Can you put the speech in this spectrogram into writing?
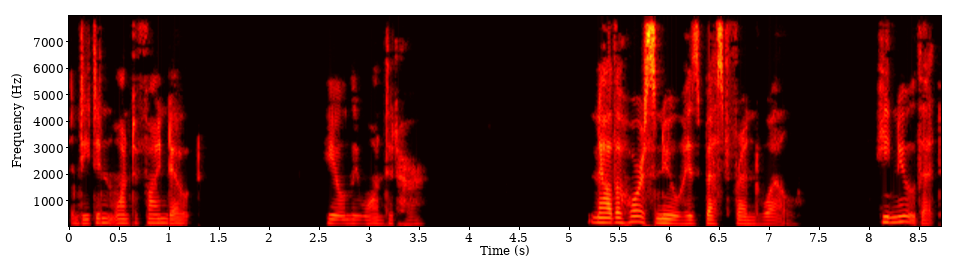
And he didn't want to find out. He only wanted her. Now the horse knew his best friend well. He knew that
